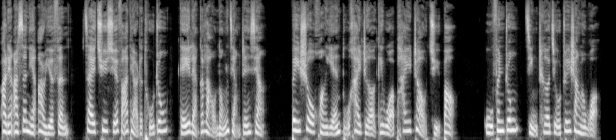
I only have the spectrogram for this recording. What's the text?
二零二三年二月份，在去学法点的途中，给两个老农讲真相，被受谎言毒害者给我拍照举报，五分钟警车就追上了我，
